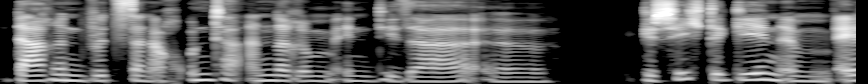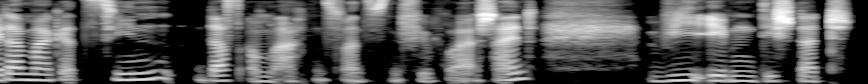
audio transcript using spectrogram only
darin wird es dann auch unter anderem in dieser äh, Geschichte gehen im ADA-Magazin, das am 28. Februar erscheint, wie eben die Stadt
